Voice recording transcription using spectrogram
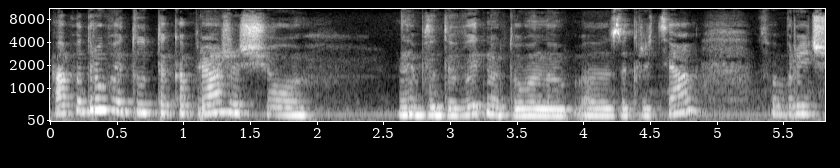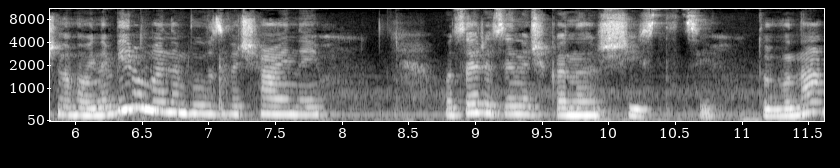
А по-друге, тут така пряжа, що не буде видно того е, закриття фабричного. І набір у мене був звичайний. Оце резиночка на шістці. То вона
